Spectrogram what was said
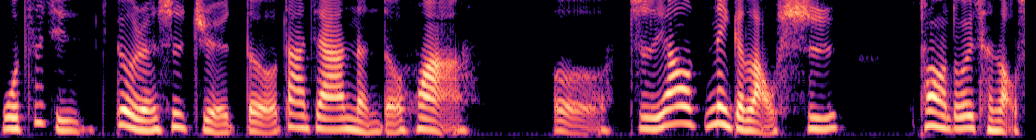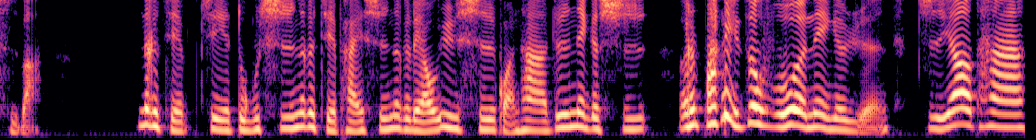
我自己个人是觉得，大家能的话，呃，只要那个老师，通常都会称老师吧，那个解解读师、那个解牌师、那个疗愈师，管他就是那个师。而帮你做服务的那个人，只要他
